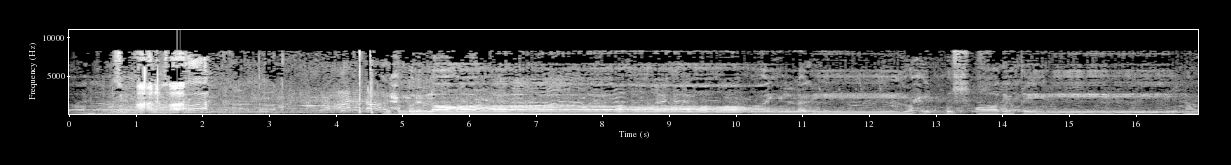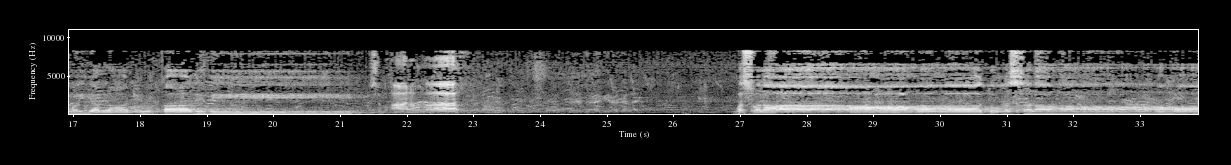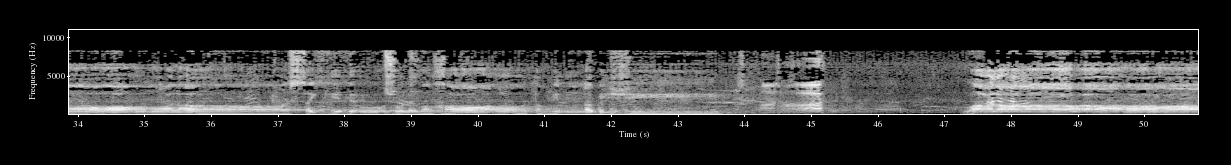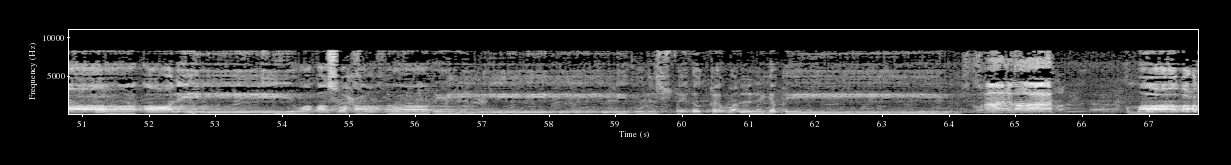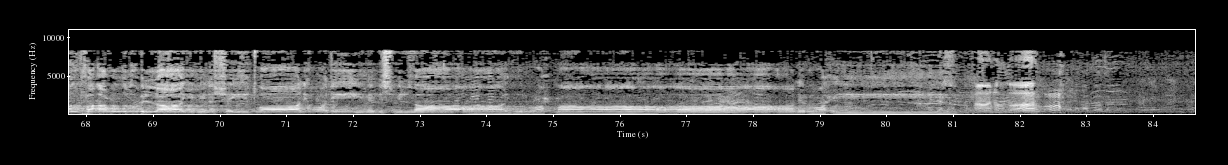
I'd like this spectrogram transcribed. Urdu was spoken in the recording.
سبحان الله الحمد لله الذي يحب الصادقين ويلعن الكاذبين سبحان الله والصلاة والسلام على سيد الرسل وخاتم النبيين. سبحان الله. وعلى واليقين. سبحان الله. أما بعد فأعوذ بالله من الشيطان الرجيم. بسم الله الرحمن الرحيم.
